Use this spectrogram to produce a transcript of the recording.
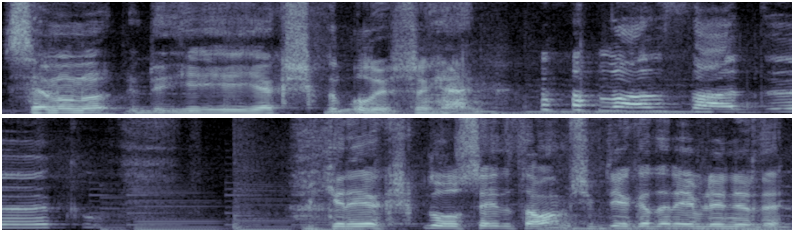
Sen onu yakışıklı buluyorsun yani. Aman Sadık. Bir kere yakışıklı olsaydı tamam şimdiye kadar evlenirdi.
